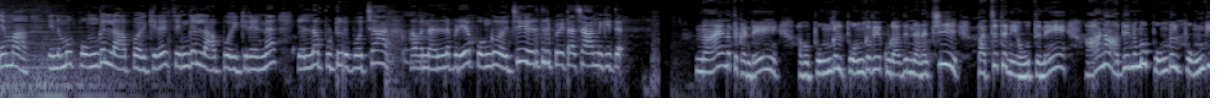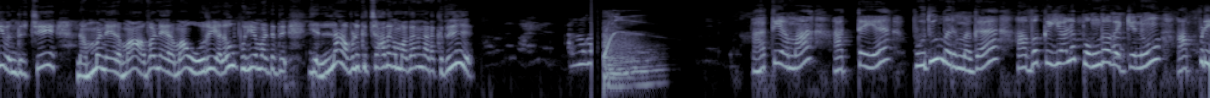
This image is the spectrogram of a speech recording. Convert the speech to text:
ஏமா என்னமோ பொங்கல் லாப்ப வைக்கிறேன் செங்கல் லாப்ப வைக்கிறேன்னு எல்லாம் புட்டுட்டு போச்சா அவ நல்லபடியா பொங்க வச்சு எடுத்துட்டு போயிட்டா சாமி கிட்ட நான் என்னத்த கண்டேன்? அவ பொங்கல் பொங்கவே கூடாதுன்னு நினைச்சு பச்சை தண்ணியை ஊத்துனேன் ஆனா அது என்னமோ பொங்கல் பொங்கி வந்துருச்சு. நம்ம நேரமா அவ நேரமா ஒரு அளவு புரிய மாட்டுது. எல்லாம் அவளுக்கு சாதகமா தானே நடக்குது? பாத்தியாமா அத்தைய புது மருமக அவ கையால பொங்க வைக்கணும் அப்படி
